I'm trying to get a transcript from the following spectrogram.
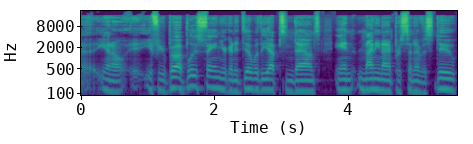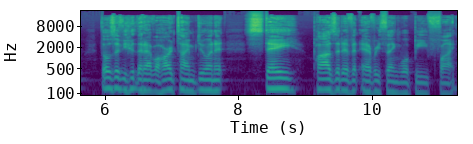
Uh, you know, if you're a Blues fan, you're going to deal with the ups and downs, and 99% of us do. Those of you that have a hard time doing it, stay positive and everything will be fine.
